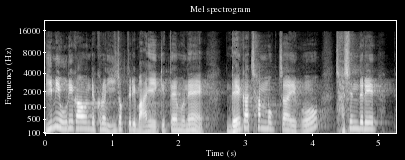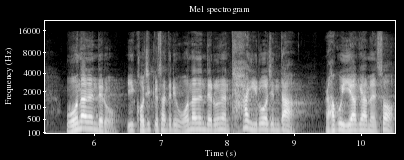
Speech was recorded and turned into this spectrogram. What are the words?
이미 우리 가운데 그런 이적들이 많이 있기 때문에 내가 참 목자이고 자신들이 원하는 대로 이 거짓 교사들이 원하는 대로는 다 이루어진다. 라고 이야기하면서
